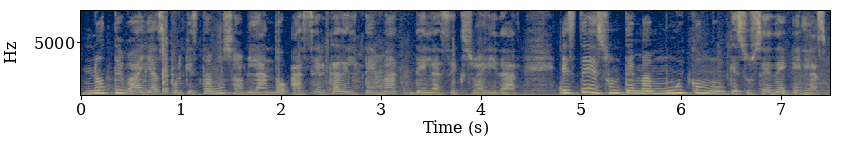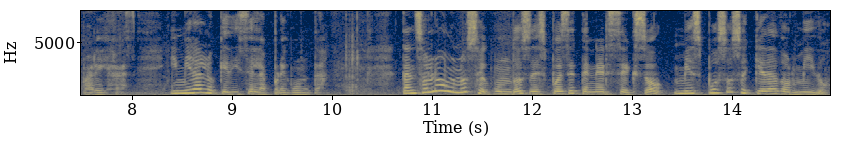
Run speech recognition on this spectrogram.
no te vayas porque estamos hablando acerca del tema de la sexualidad. Este es un tema muy común que sucede en las parejas. Y mira lo que dice la pregunta. Tan solo unos segundos después de tener sexo, mi esposo se queda dormido,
